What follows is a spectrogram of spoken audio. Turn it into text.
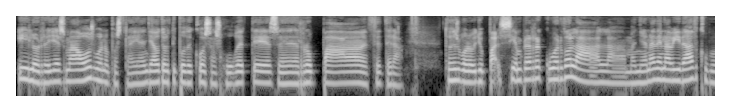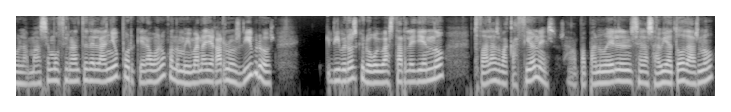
y los Reyes Magos, bueno, pues traían ya otro tipo de cosas, juguetes, eh, ropa, etcétera. Entonces, bueno, yo siempre recuerdo la, la, mañana de Navidad como la más emocionante del año porque era, bueno, cuando me iban a llegar los libros, libros que luego iba a estar leyendo todas las vacaciones. O sea, Papá Noel se las sabía todas, ¿no?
